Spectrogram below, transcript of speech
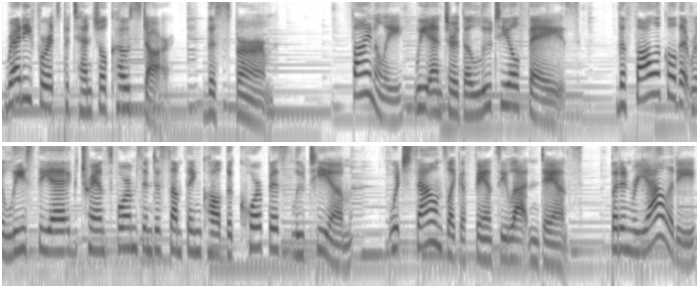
ready for its potential co-star, the sperm. Finally, we enter the luteal phase. The follicle that released the egg transforms into something called the corpus luteum, which sounds like a fancy Latin dance, but in reality,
